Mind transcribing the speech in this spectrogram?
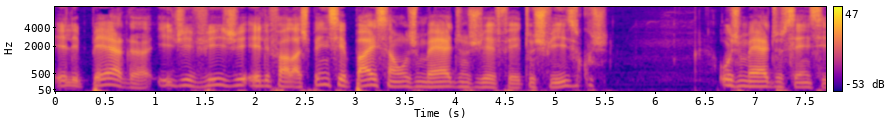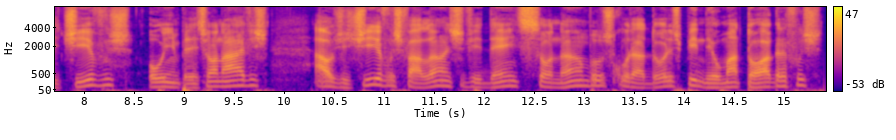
ele pega e divide, ele fala, as principais são os médiums de efeitos físicos, os médios sensitivos ou impressionáveis, auditivos, falantes, videntes, sonâmbulos, curadores, pneumatógrafos,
